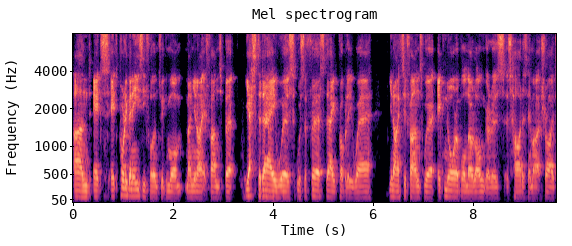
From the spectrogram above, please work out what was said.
and it's it's probably been easy for them to ignore Man United fans. But yesterday was was the first day probably where United fans were ignorable no longer as as hard as they might have tried.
